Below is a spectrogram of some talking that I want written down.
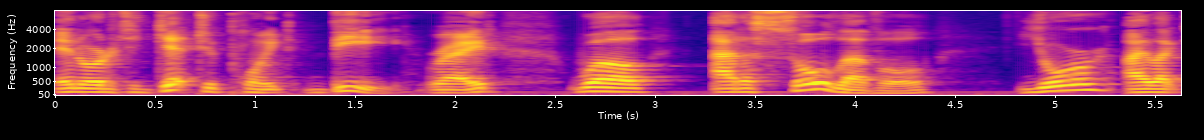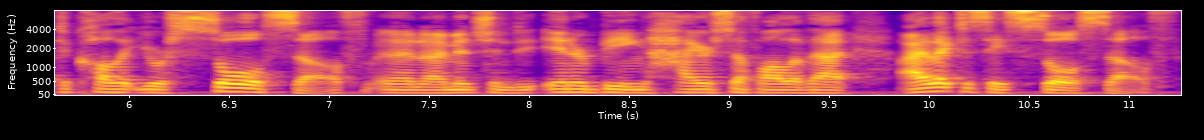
in order to get to point B, right? Well, at a soul level, your, I like to call it your soul self, and I mentioned inner being, higher self, all of that. I like to say soul self.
